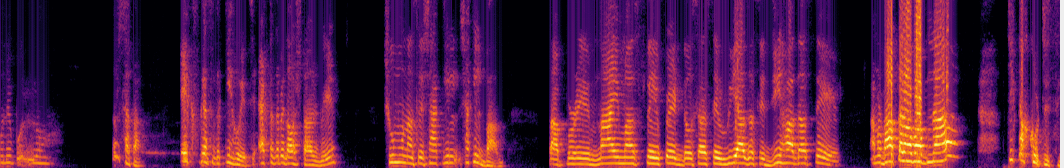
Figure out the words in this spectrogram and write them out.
মনে পড়ল। এক্স গেছে কি হয়েছে? একটা যাবে দশটা আসবে। সুমন আছে, শাকিল শাকিল বাগ। তারপরে নাইম আছে ফেরদৌস আছে রিয়াজ আছে জিহাদ আছে। আমার ভাতার অভাব না। ঠিকঠাক করতেছি।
